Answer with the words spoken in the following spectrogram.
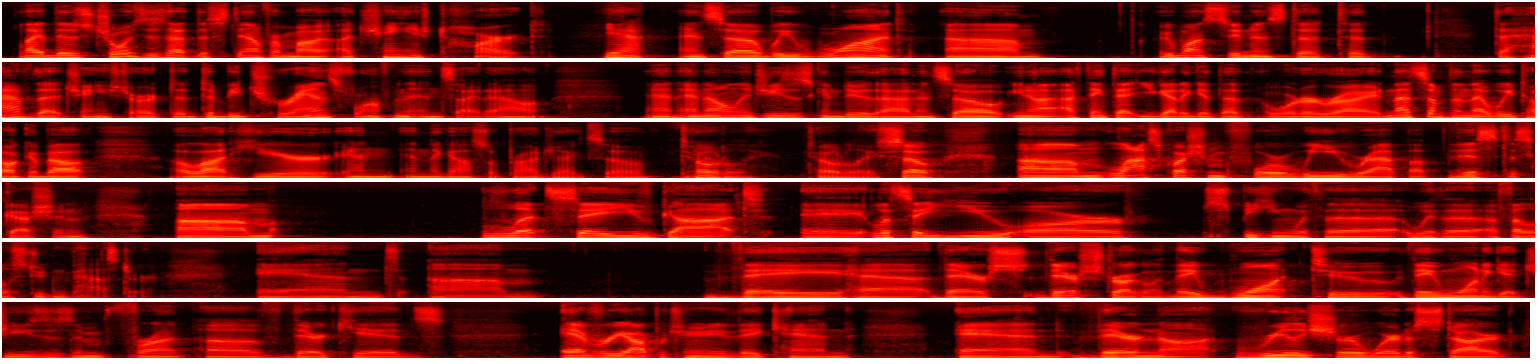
like those choices have to stem from a, a changed heart. Yeah. And so we want um, we want students to to to have that changed heart, to, to be transformed from the inside out. And, and only Jesus can do that. And so, you know, I think that you got to get that order right. And that's something that we talk about a lot here in, in the Gospel Project. So, Totally. Totally. So, um, last question before we wrap up this discussion. Um, let's say you've got a. Let's say you are speaking with a with a, a fellow student pastor, and um, they have they're they're struggling. They want to they want to get Jesus in front of their kids every opportunity they can, and they're not really sure where to start.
